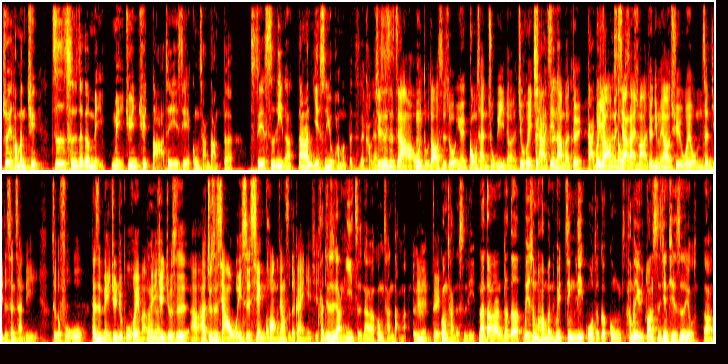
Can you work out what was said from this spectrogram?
所以他们去支持这个美美军去打这一些共产党的。这些势力呢，当然也是有他们本身的考量。其实是这样啊，我读到是说，因为共产主义呢，就会强制他们，对，会要他们下来嘛，就你们要去为我们整体的生产力这个服务。但是美军就不会嘛，美军就是啊，他就是想要维持现况这样子的概念，其实他就是想抑制那个共产党啊，对不对？对，共产的势力。那当然，那个为什么他们会经历过这个共？他们有一段时间其实是有啊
